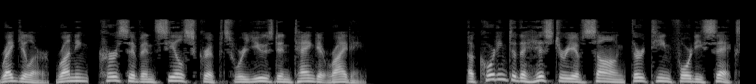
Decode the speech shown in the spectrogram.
regular, running, cursive and seal scripts were used in Tangut writing. According to the History of Song 1346,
